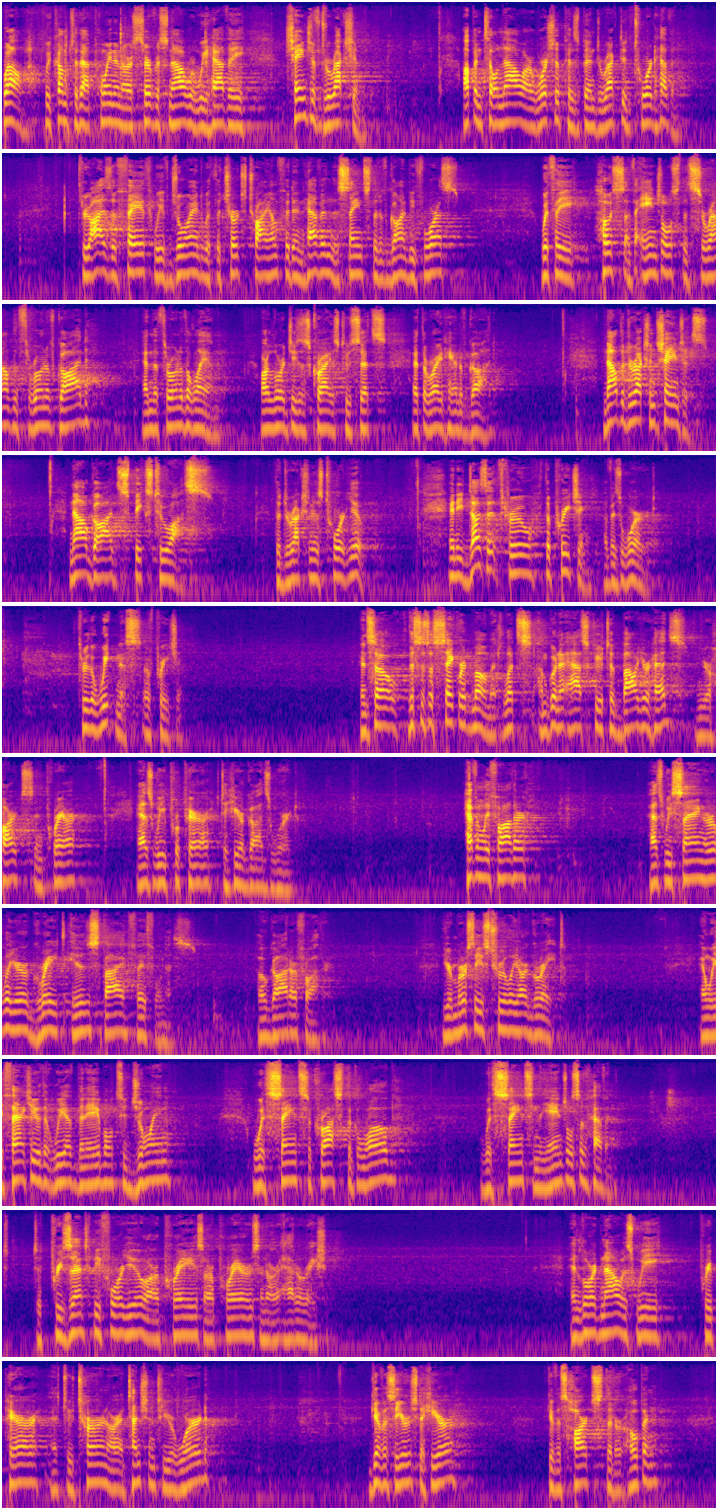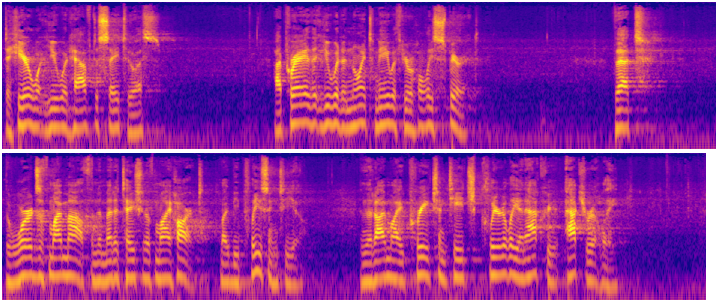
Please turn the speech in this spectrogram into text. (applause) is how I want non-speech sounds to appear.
Well, we come to that point in our service now where we have a change of direction. Up until now, our worship has been directed toward heaven. Through eyes of faith, we've joined with the church triumphant in heaven, the saints that have gone before us, with the hosts of angels that surround the throne of God and the throne of the Lamb, our Lord Jesus Christ, who sits at the right hand of God. Now the direction changes. Now God speaks to us. The direction is toward you. And He does it through the preaching of His Word, through the weakness of preaching. And so this is a sacred moment. Let's, I'm going to ask you to bow your heads and your hearts in prayer as we prepare to hear God's Word. Heavenly Father, as we sang earlier, great is thy faithfulness. O God our Father, your mercies truly are great. And we thank you that we have been able to join with saints across the globe, with saints and the angels of heaven, to present before you our praise, our prayers, and our adoration. And Lord, now as we prepare uh, to turn our attention to your word. Give us ears to hear. Give us hearts that are open to hear what you would have to say to us. I pray that you would anoint me with your Holy Spirit, that the words of my mouth and the meditation of my heart might be pleasing to you, and that I might preach and teach clearly and accurately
